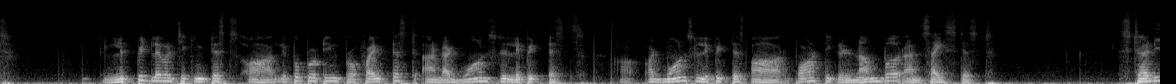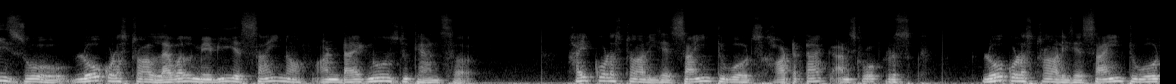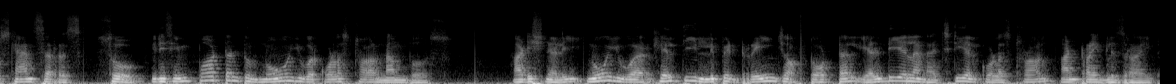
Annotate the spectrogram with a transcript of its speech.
Lipid level checking tests are lipoprotein profile test and advanced lipid tests. Uh, advanced lipid tests are particle number and size test. Studies show low cholesterol level may be a sign of undiagnosed cancer. High cholesterol is a sign towards heart attack and stroke risk. Low cholesterol is a sign towards cancer risk. So, it is important to know your cholesterol numbers. Additionally, know your healthy lipid range of total LDL and HDL cholesterol and triglyceride.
